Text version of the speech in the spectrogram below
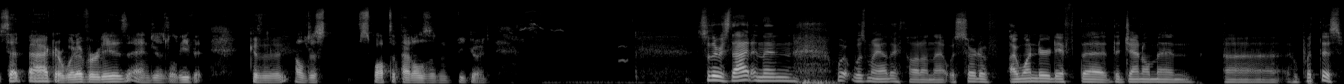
setback or whatever it is, and just leave it because uh, I'll just swap the pedals and be good. So there's that, and then what was my other thought on that? Was sort of I wondered if the the gentleman uh, who put this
